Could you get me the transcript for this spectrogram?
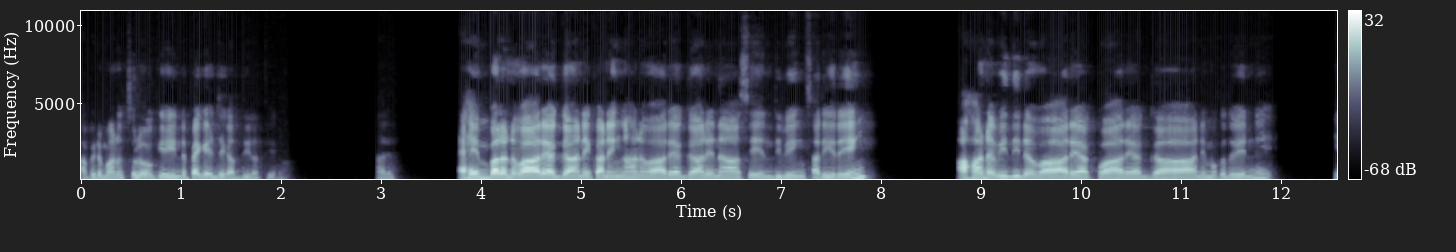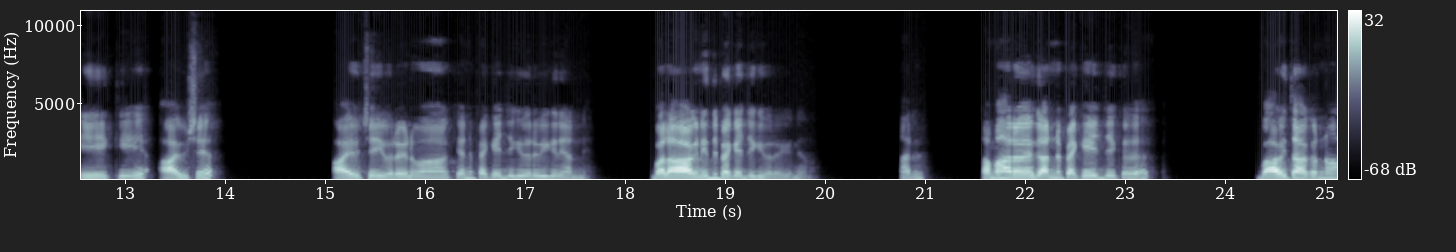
අපිට මනුස්ස ලෝකයේ ඉන්න පැකේජ් එකක් දීලා තියෙනවා. හරි. ඇහෙම් බලන වාරයක් ගානේ කනෙන් අහන වාරයක් ගානේ නාසයෙන් දිවෙන් ශරීරයෙන් අහන විඳින වාරයක් වාරයක් ගානේ මොකද වෙන්නේ? ඒකේ ආයුෂය ආයුෂ ඉවර වෙනවා කියන්න පැකේජ්ජක ඉවරවීගෙන යන්නේ. බලාගෙන ඉදි පැකේජ්ජක ඉවරගෙන හරි? සමහරය ගන්න පැකේජ් එක භාවිතා කරනවා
